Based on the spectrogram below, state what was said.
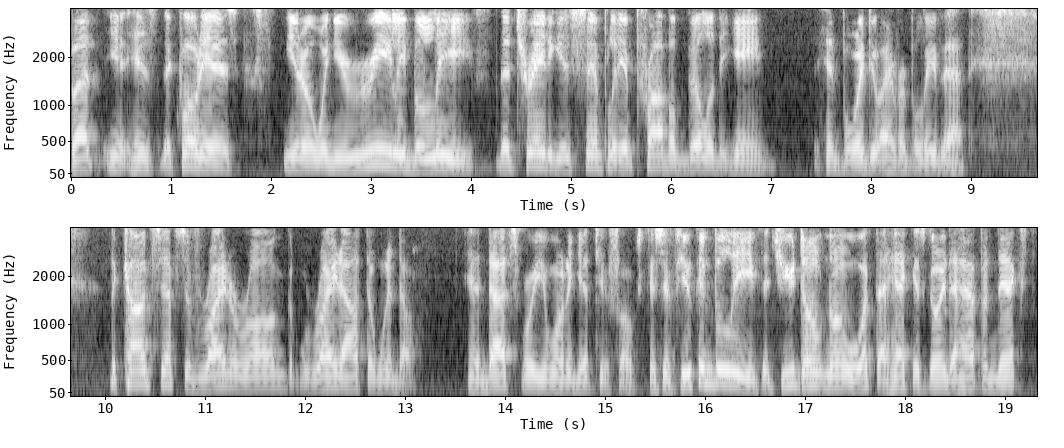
But his the quote is, you know, when you really believe that trading is simply a probability game, and boy, do I ever believe that. The concepts of right or wrong go right out the window. And that's where you want to get to, folks. Because if you can believe that you don't know what the heck is going to happen next,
